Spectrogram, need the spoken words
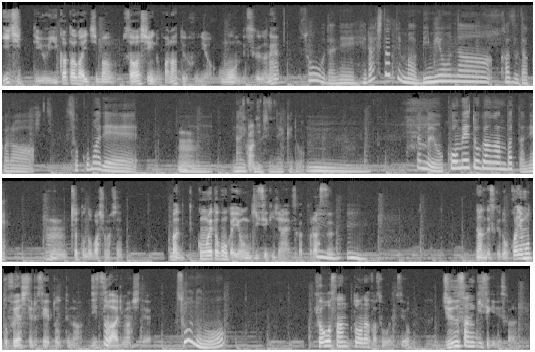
維持っていう言い方が一番ふさわしいのかなというふうには思うんですけどね。そうだね減らしたってまあ微妙な数だからそこまで、う。うんんないかもしれないけどうんでもでも公明党が頑張ったねうん、ちょっと伸ばしましたね。まあ、公明党今回4議席じゃないですか、プラス。うんうんなんですけど、他にもっと増やしてる政党っていうのは実はありまして、そうなの？共産党なんかそうですよ。13議席ですからね。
